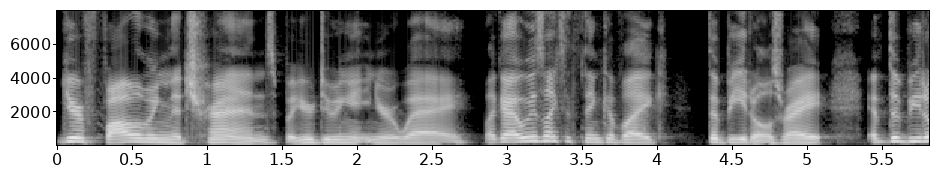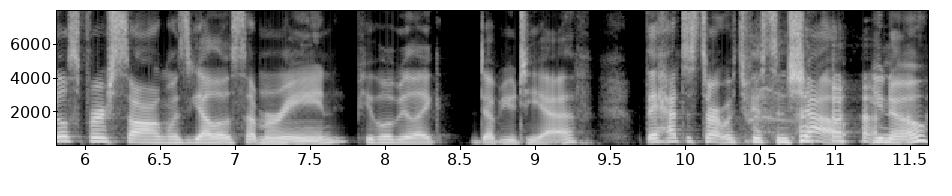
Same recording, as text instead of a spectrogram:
you're following the trends, but you're doing it in your way. Like I always like to think of like the Beatles, right? If the Beatles' first song was Yellow Submarine, people would be like, WTF. They had to start with Twist and Shout, you know?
